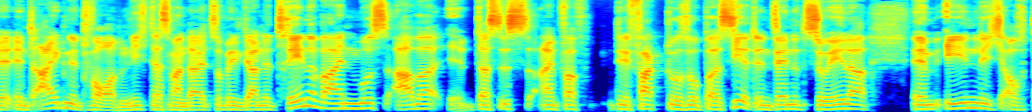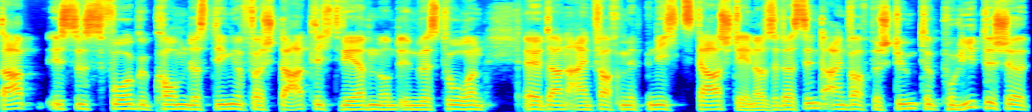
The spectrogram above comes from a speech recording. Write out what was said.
äh, enteignet worden. Nicht, dass man da jetzt unbedingt eine Träne weinen muss, aber äh, das ist einfach de facto so passiert. In Venezuela ähm, ähnlich, auch da ist es vorgekommen, dass Dinge verstaatlicht werden und Investoren äh, dann einfach mit nichts dastehen. Also das sind einfach bestimmte politische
